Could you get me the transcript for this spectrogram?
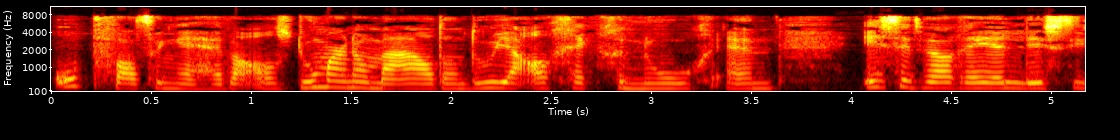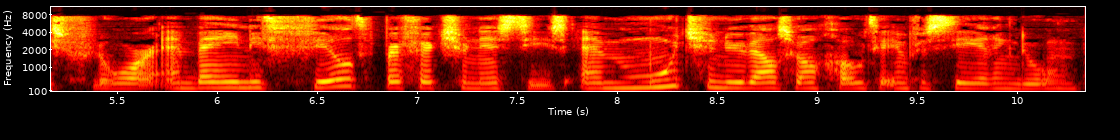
opvattingen hebben als doe maar normaal, dan doe je al gek genoeg. En is dit wel realistisch, Floor? En ben je niet veel te perfectionistisch? En moet je nu wel zo'n grote investering doen?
